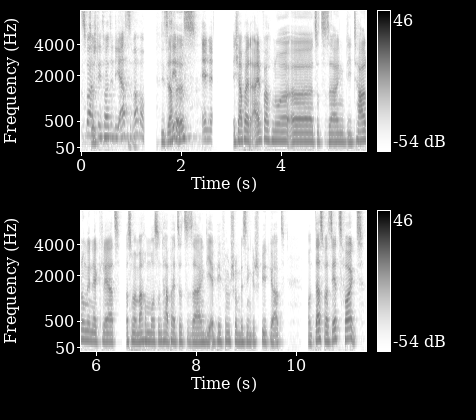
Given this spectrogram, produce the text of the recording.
zwar So, steht heute die erste Waffe auf. die Sache ist, ich habe halt einfach nur äh, sozusagen die Tarnungen erklärt, was man machen muss und habe halt sozusagen die MP5 schon ein bisschen gespielt gehabt. Und das, was jetzt folgt,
